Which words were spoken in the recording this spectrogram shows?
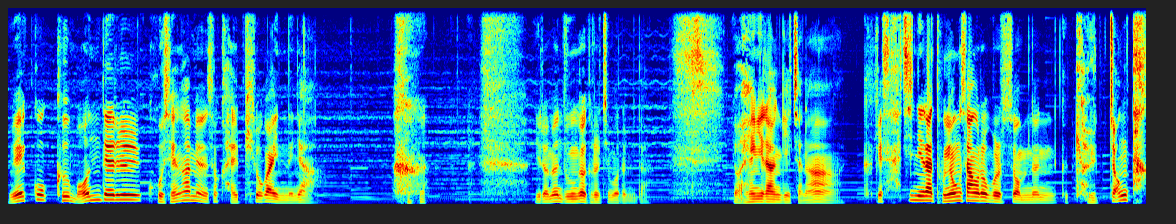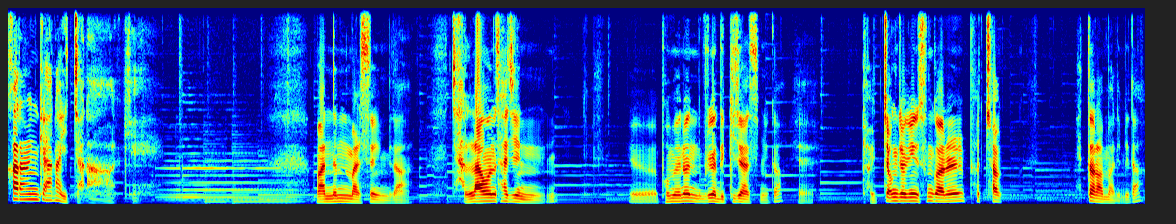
왜 꼭 그 먼 데를 고생하면서 갈 필요가 있느냐? 이러면 누군가 그럴지 모릅니다. 여행이라는 게 있잖아. 그게 사진이나 동영상으로 볼 수 없는 그 결정타가라는 게 하나 있잖아. 그게. 맞는 말씀입니다. 잘 나온 사진 어, 보면은 우리가 느끼지 않습니까? 예. 결정적인 순간을 표착 했더란 말입니다.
